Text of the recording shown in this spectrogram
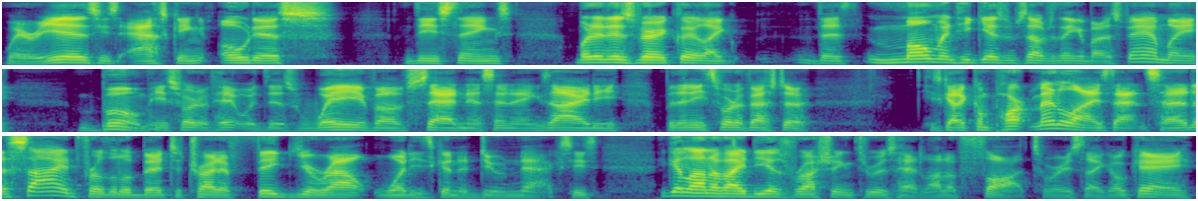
where he is he's asking Otis these things. But it is very clear, like the moment he gives himself to think about his family, boom, he's sort of hit with this wave of sadness and anxiety. But then he sort of has to, he's got to compartmentalize that and set it aside for a little bit to try to figure out what he's going to do next. He's, he get a lot of ideas rushing through his head, a lot of thoughts where he's like, okay,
